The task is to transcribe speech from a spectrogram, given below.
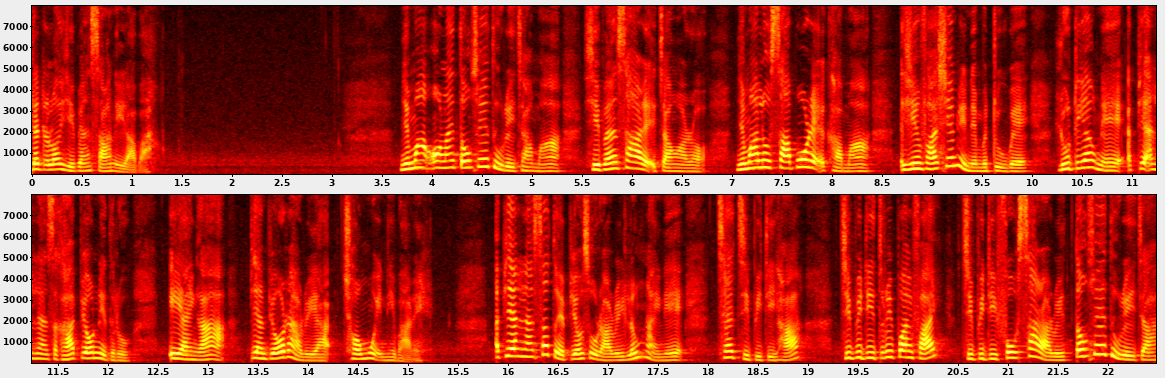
လက်တလောရေပန်းစားနေတာပါ မြန်မာ online သုံးစွဲသူတွေကြားမှာရေပန်းစားတဲ့အကြောင်းကတော့မြန်မာလိုစာပို့တဲ့အခါမှာအရင် version တွေနဲ့မတူပဲလူတစ်ယောက်နဲ့အပြန်အလှန်စကားပြောနေသလို AI ကပြန်ပြောတာတွေကချောမွေ့နေပါတယ်။အပြန်လှန်ဆက်သွယ်ပြောဆိုတာတွေလုပ်နိုင်တဲ့ ChatGPT ဟာ GPT 3.5, GPT 4စတာတွေသုံးစွဲသူတွေကြား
